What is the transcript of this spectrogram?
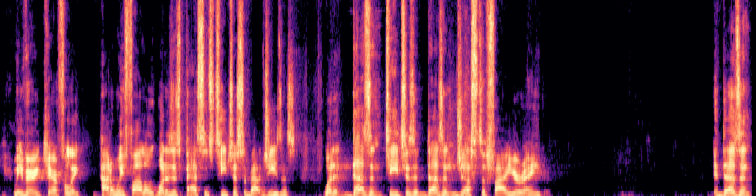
Hear me very carefully. How do we follow? What does this passage teach us about Jesus? What it doesn't teach is it doesn't justify your anger. It doesn't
